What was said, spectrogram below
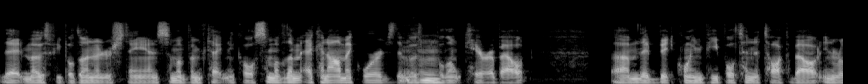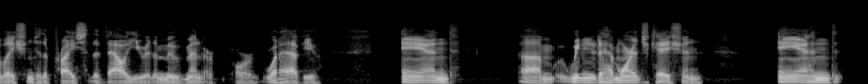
that most people don't understand. Some of them technical, some of them economic words that mm-hmm. most people don't care about. Um, that Bitcoin people tend to talk about in relation to the price or the value or the movement or or what have you. And um, we needed to have more education. And,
